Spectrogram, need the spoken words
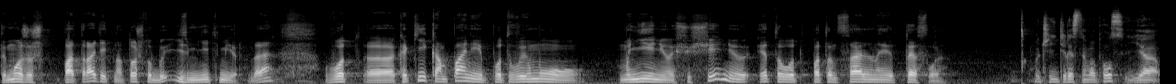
ты можешь потратить на то, чтобы изменить мир, да. Вот э, какие компании, по твоему мнению, ощущению, это вот потенциальные Теслы? Очень интересный вопрос. Я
